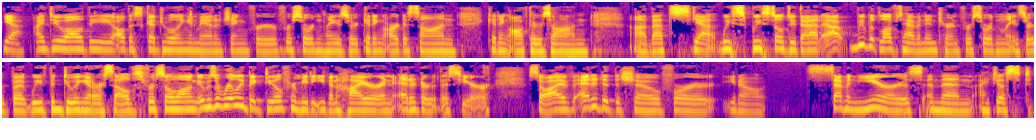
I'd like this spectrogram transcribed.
Yeah, I do all the all the scheduling and managing for for Sword and Laser, getting artists on, getting authors on. Uh, that's yeah, we we still do that. Uh, we would love to have an intern for Sword and Laser, but we've been doing it ourselves for so long. It was a really big deal for me to even hire an editor this year. So I've edited the show for you know seven years, and then I just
